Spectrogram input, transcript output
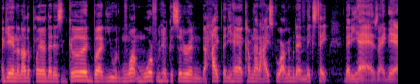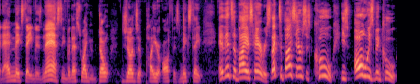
Again, another player that is good, but you would want more from him considering the hype that he had coming out of high school. I remember that mixtape that he has. Like, yeah, that mixtape is nasty, but that's why you don't judge a player off his mixtape. And then Tobias Harris. Like, Tobias Harris is cool. He's always been cool.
